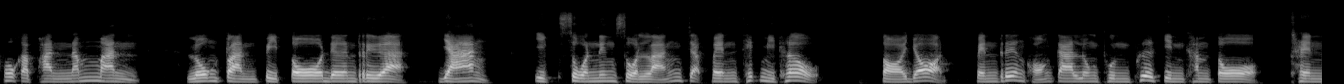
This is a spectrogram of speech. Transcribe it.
โภคภัณฑ์น้ำมัน ลงกลั่นปิโตเดินเรือ ยาง อีกส่วนหนึ่งส่วนหลังจะเป็นเทคนิคลต่อยอดเป็นเรื่องของการลงทุนเพื่อกินคำโต Trend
